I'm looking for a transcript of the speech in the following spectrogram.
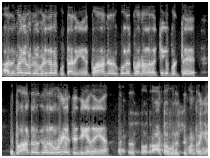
அது மாதிரி ஒரு விடுதலை கொடுத்தாருங்க. இப்போ ஆண்டவருக்குள்ள இப்போ நாங்க ரசிக்கப்பட்டு இப்போ ஆண்டவருக்கு ஒரு ஊழியம் செஞ்சுக்கிறேங்க. ஆட்டோ மினிஸ்ட்ரி பண்றீங்க?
